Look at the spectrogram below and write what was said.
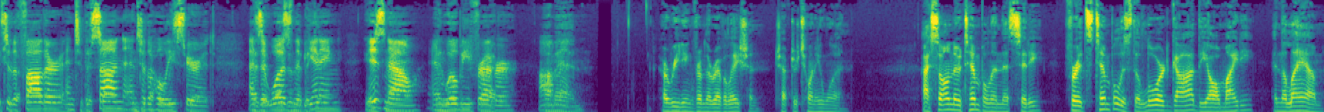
to the Father, and to the Son, and to the Holy Spirit, as it was in the beginning, is now, and will be forever. Amen. A reading from the Revelation, chapter 21. I saw no temple in this city, for its temple is the Lord God, the Almighty, and the Lamb.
